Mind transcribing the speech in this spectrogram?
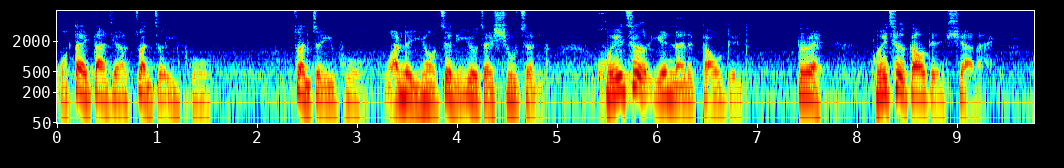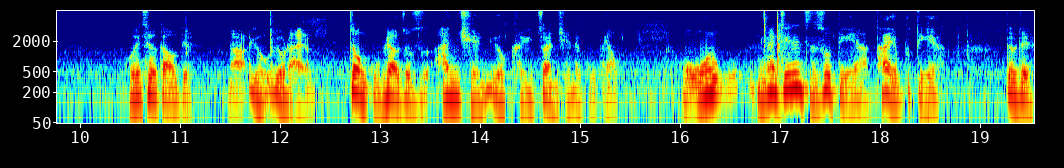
我带大家赚这一波，赚这一波，完了以后这里又在修正了，回撤原来的高点，对不对？回撤高点下来。回撤高点，啊，又又来了。这种股票就是安全又可以赚钱的股票。我我你看今天指数跌啊，它也不跌啊，对不对？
